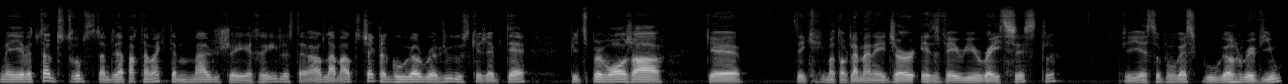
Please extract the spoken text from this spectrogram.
mais il y avait tout le temps du trouble. C'était des appartements qui étaient mal gérés. C'était vraiment de la merde. Tu check le Google Review d'où ce que j'habitais. Puis tu peux voir, genre, que c'est écrit, mettons que la manager is very racist. Là. Puis il y a ça pour vrai sur Google Review.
